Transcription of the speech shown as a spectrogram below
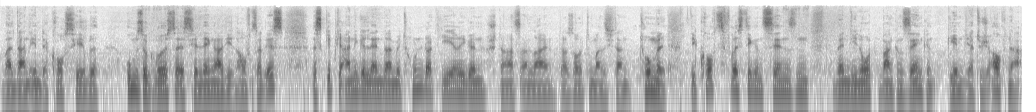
weil dann eben der Kurshebel umso größer ist, je länger die Laufzeit ist. Es gibt ja einige Länder mit 100-jährigen Staatsanleihen, da sollte man sich dann tummeln. Die kurzfristigen Zinsen, wenn die Notenbanken senken, geben die natürlich auch nach.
